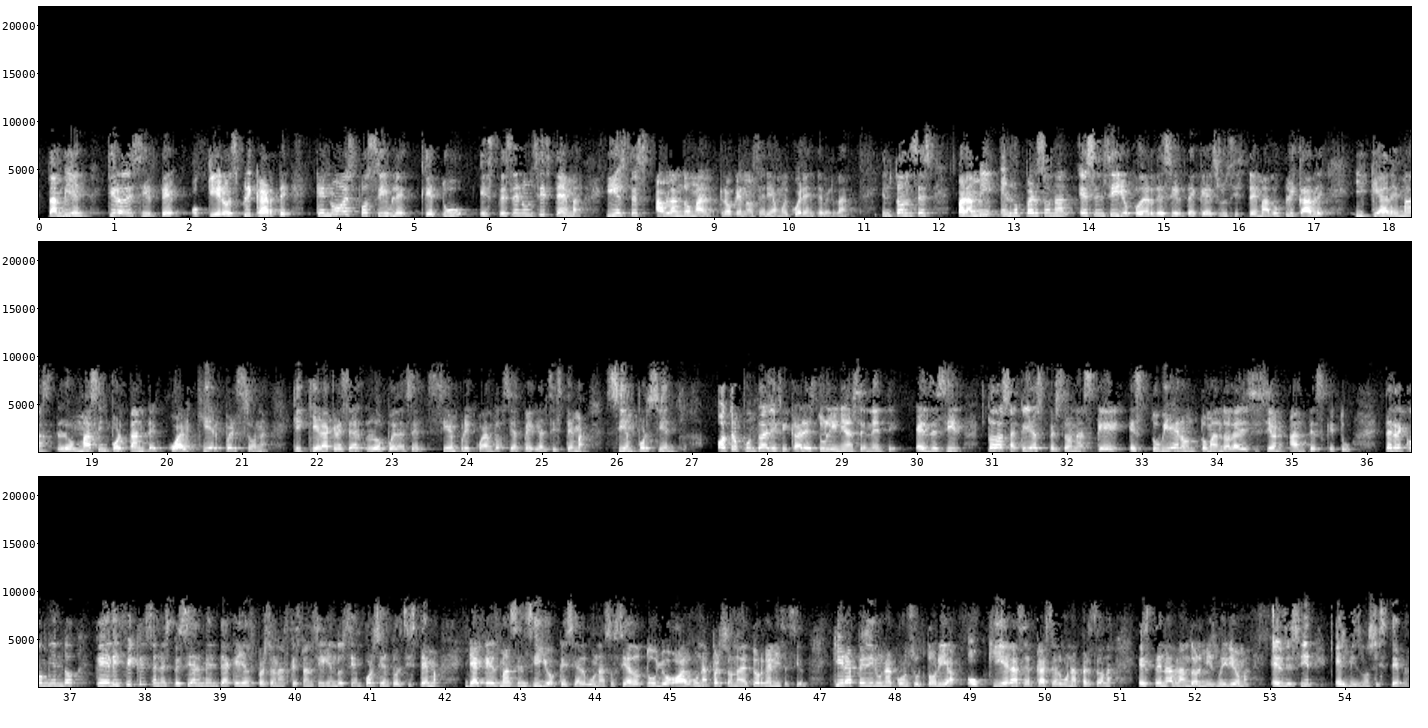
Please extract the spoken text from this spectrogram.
También quiero decirte o quiero explicarte que no es posible que tú estés en un sistema y estés hablando mal. Creo que no sería muy coherente, ¿verdad? Entonces, para mí, en lo personal, es sencillo poder decirte que es un sistema duplicable y que además, lo más importante, cualquier persona que quiera crecer lo puede hacer siempre y cuando se apegue al sistema 100%. Otro punto a edificar es tu línea ascendente, es decir, todas aquellas personas que estuvieron tomando la decisión antes que tú. Te recomiendo que edifiques en especialmente aquellas personas que están siguiendo 100% el sistema, ya que es más sencillo que si algún asociado tuyo o alguna persona de tu organización quiera pedir una consultoría o quiera acercarse a alguna persona, estén hablando el mismo idioma, es decir, el mismo sistema.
